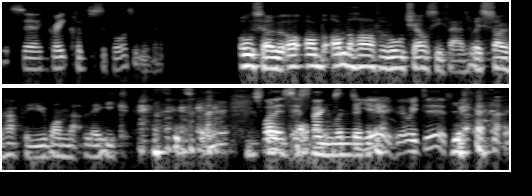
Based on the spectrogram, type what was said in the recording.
It's a great club to support at the minute. Also, on, on behalf of all Chelsea fans, we're so happy you won that league. well, it's, it's thanks to you that we did. Yeah.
